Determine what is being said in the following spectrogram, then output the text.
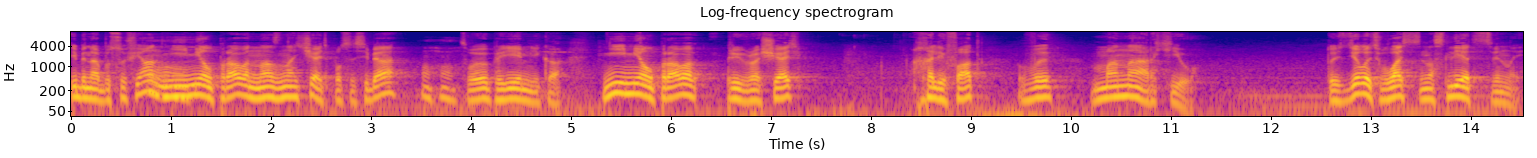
ибн Абу Суфьян угу. не имел права назначать после себя угу. своего преемника, не имел права превращать халифат в монархию. То есть сделать власть наследственной.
